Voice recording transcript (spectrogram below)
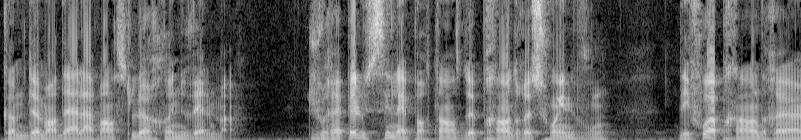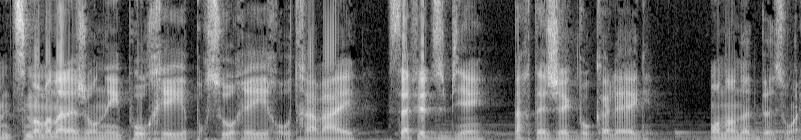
comme demander à l'avance leur renouvellement. Je vous rappelle aussi l'importance de prendre soin de vous. Des fois, prendre un petit moment dans la journée pour rire, pour sourire au travail, ça fait du bien. Partagez avec vos collègues. On en a besoin.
